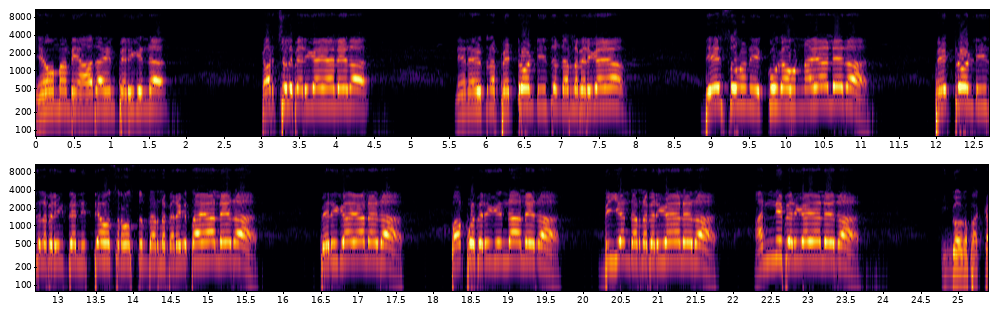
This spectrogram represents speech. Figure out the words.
ఏమమ్మా మీ ఆదాయం పెరిగిందా? ఖర్చులు పెరిగాయా లేదా? నేను అడుగుతున్న పెట్రోల్ డీజిల్ ధరలు పెరిగాయా? దేశంలోనే ఎక్కువగా ఉన్నాయా లేదా? పెట్రోల్ డీజిల్ పెరిగితే నిత్యావసర వస్తువుల ధరలు పెరుగుతాయా లేదా? పెరిగాయా లేదా? పప్పు పెరిగిందా లేదా? బియ్యం ధరలు పెరిగాయా లేదా? అన్ని పెరిగాయా లేదా? ఇంకొక పక్క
